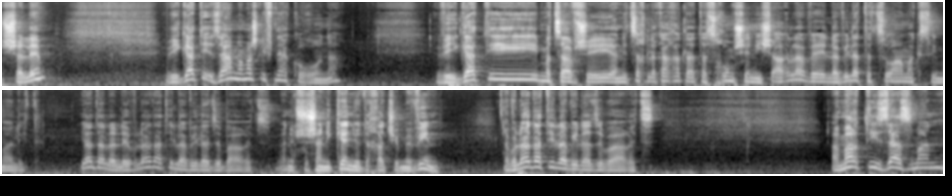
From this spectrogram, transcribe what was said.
שלם. והגעתי, זה היה ממש לפני הקורונה, והגעתי מצב שאני צריך לקחת לה את הסכום שנשאר לה ולהביא לה את התשואה המקסימלית. יד על הלב, לא ידעתי להביא לה את זה בארץ. ואני חושב שאני כן יודע אחד שמבין, אבל לא ידעתי להביא לה את זה בארץ. אמרתי, זה הזמן,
